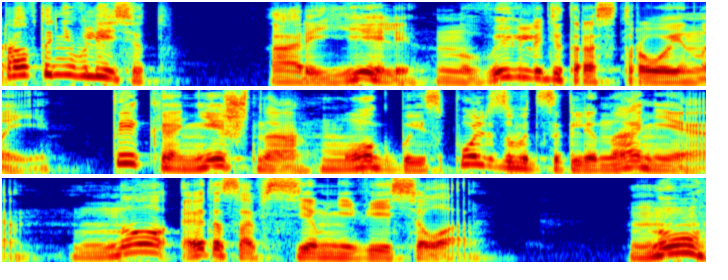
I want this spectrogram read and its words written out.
Правда не влезет?» Ариэль ну, выглядит расстроенной. Ты, конечно, мог бы использовать заклинание, но это совсем не весело. Ну,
